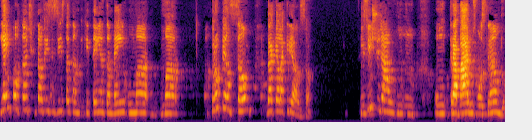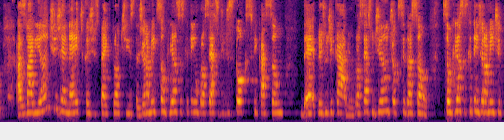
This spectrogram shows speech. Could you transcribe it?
E é importante que talvez exista, que tenha também uma, uma propensão daquela criança. Existe já um, um, um, trabalhos mostrando as variantes genéticas de espectro autista. Geralmente são crianças que têm um processo de destoxificação é, prejudicado, um processo de antioxidação. São crianças que têm geralmente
